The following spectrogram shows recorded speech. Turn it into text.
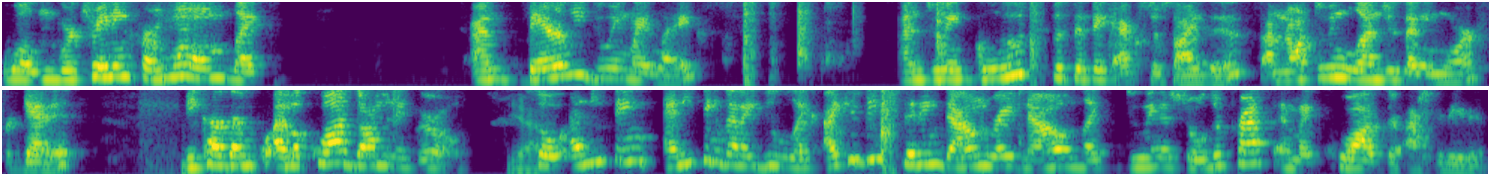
well, we're training from home. Like I'm barely doing my legs. I'm doing glute specific exercises. I'm not doing lunges anymore. Forget it. Because I'm I'm a quad dominant girl. Yeah. So anything, anything that I do, like I could be sitting down right now and like doing a shoulder press and my quads are activated.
